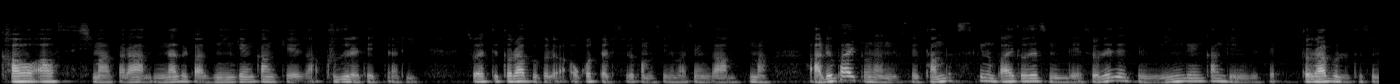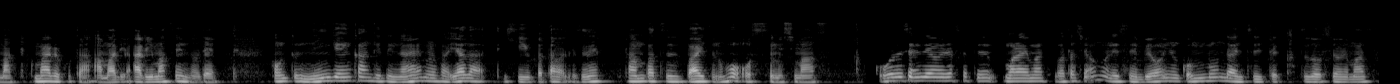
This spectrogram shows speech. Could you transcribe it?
顔を合わせてしまうから、なぜか人間関係が崩れていったり、そうやってトラブルが起こったりするかもしれませんが、まあ、アルバイトなんですね。単発付きのバイトですので、それでですね、人間関係にですね、トラブルとして巻き込まれることはあまりありませんので、本当に人間関係で悩むのが嫌だっていう方はですね、単発バイトの方をお勧めします。ここで宣伝を入れさせてもらいます。私は主にですね、病院のゴミ問題について活動しております。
